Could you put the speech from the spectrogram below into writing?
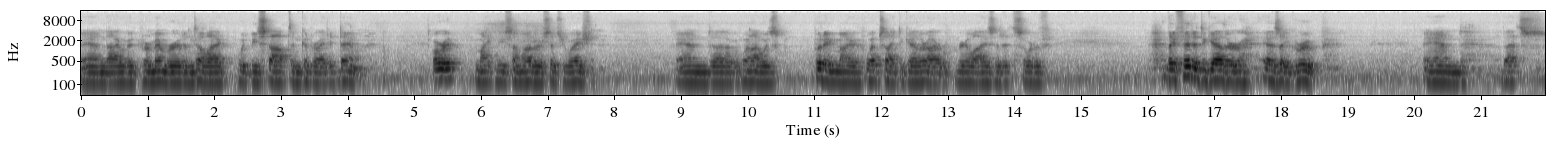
and I would remember it until I would be stopped and could write it down. Or it might be some other situation. And uh, when I was putting my website together, I realized that it sort of, they fitted together as a group. And that's,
